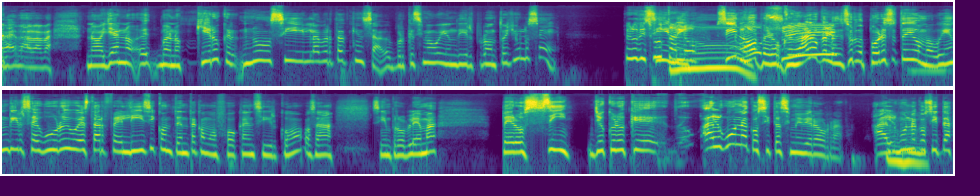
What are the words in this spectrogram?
Va, va, va, va. No, ya no. eh, bueno, quiero que. No, sí, la verdad, quién sabe, porque si me voy a hundir pronto, yo lo sé. Pero Sí, disfrútalo. sí, no, pero Sí. claro que lo disfruto. Por eso te digo, me voy a hundir seguro y voy a estar feliz y contenta como foca en circo, o sea, sin problema. Pero sí, yo creo que alguna cosita sí me hubiera ahorrado. Alguna cosita,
